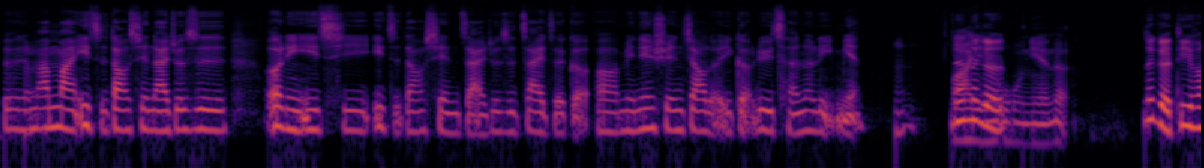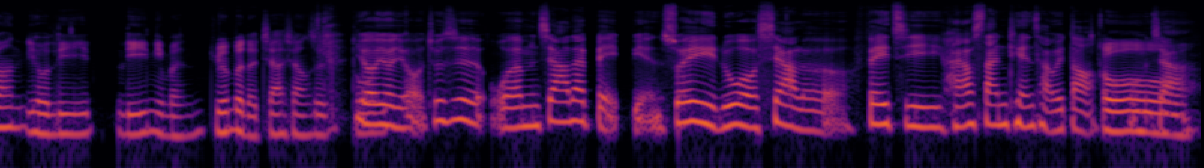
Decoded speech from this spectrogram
就是慢慢一直到现在，就是二零一七一直到现在，就是在这个呃缅甸宣教的一个旅程的里面。那那个五年了，那个地方有离离你们原本的家乡是有有有，就是我们家在北边，所以如果下了飞机还要三天才会到我们哦家。，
